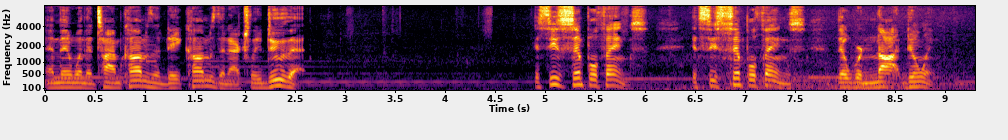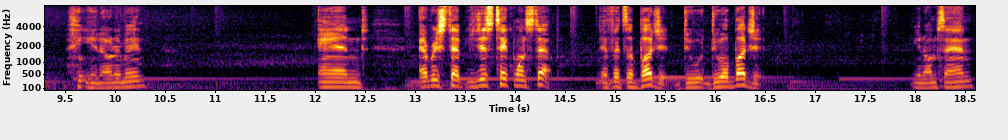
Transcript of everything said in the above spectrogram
And then when the time comes and the date comes, then actually do that. It's these simple things. It's these simple things that we're not doing. you know what I mean? And every step, you just take one step. If it's a budget, do do a budget. You know what I'm saying?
